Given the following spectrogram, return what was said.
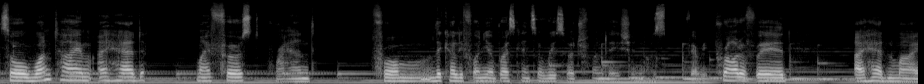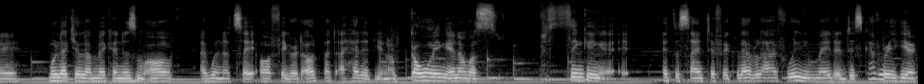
So one time I had my first grant from the California Breast Cancer Research Foundation. I was very proud of it. I had my molecular mechanism all, I will not say all figured out, but I had it, you know, going and I was thinking at the scientific level, I've really made a discovery here.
